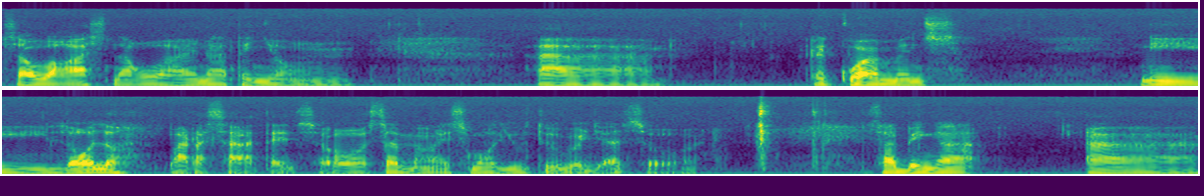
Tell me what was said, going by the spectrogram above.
sa wakas nakuha natin yung uh, requirements ni Lolo para sa atin. So, sa mga small YouTuber dyan. So, sabi nga, uh,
